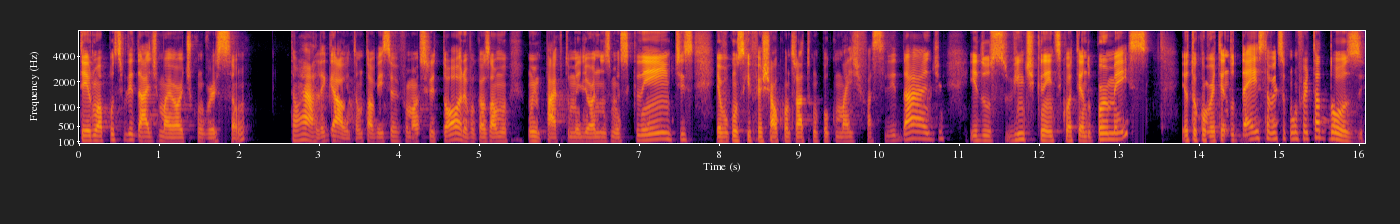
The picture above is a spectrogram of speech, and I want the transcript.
ter uma possibilidade maior de conversão. Então, ah, legal. Então, talvez se eu reformar o escritório, eu vou causar um, um, impacto melhor nos meus clientes, eu vou conseguir fechar o contrato com um pouco mais de facilidade. E dos 20 clientes que eu atendo por mês, eu estou convertendo 10, talvez eu converta 12.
